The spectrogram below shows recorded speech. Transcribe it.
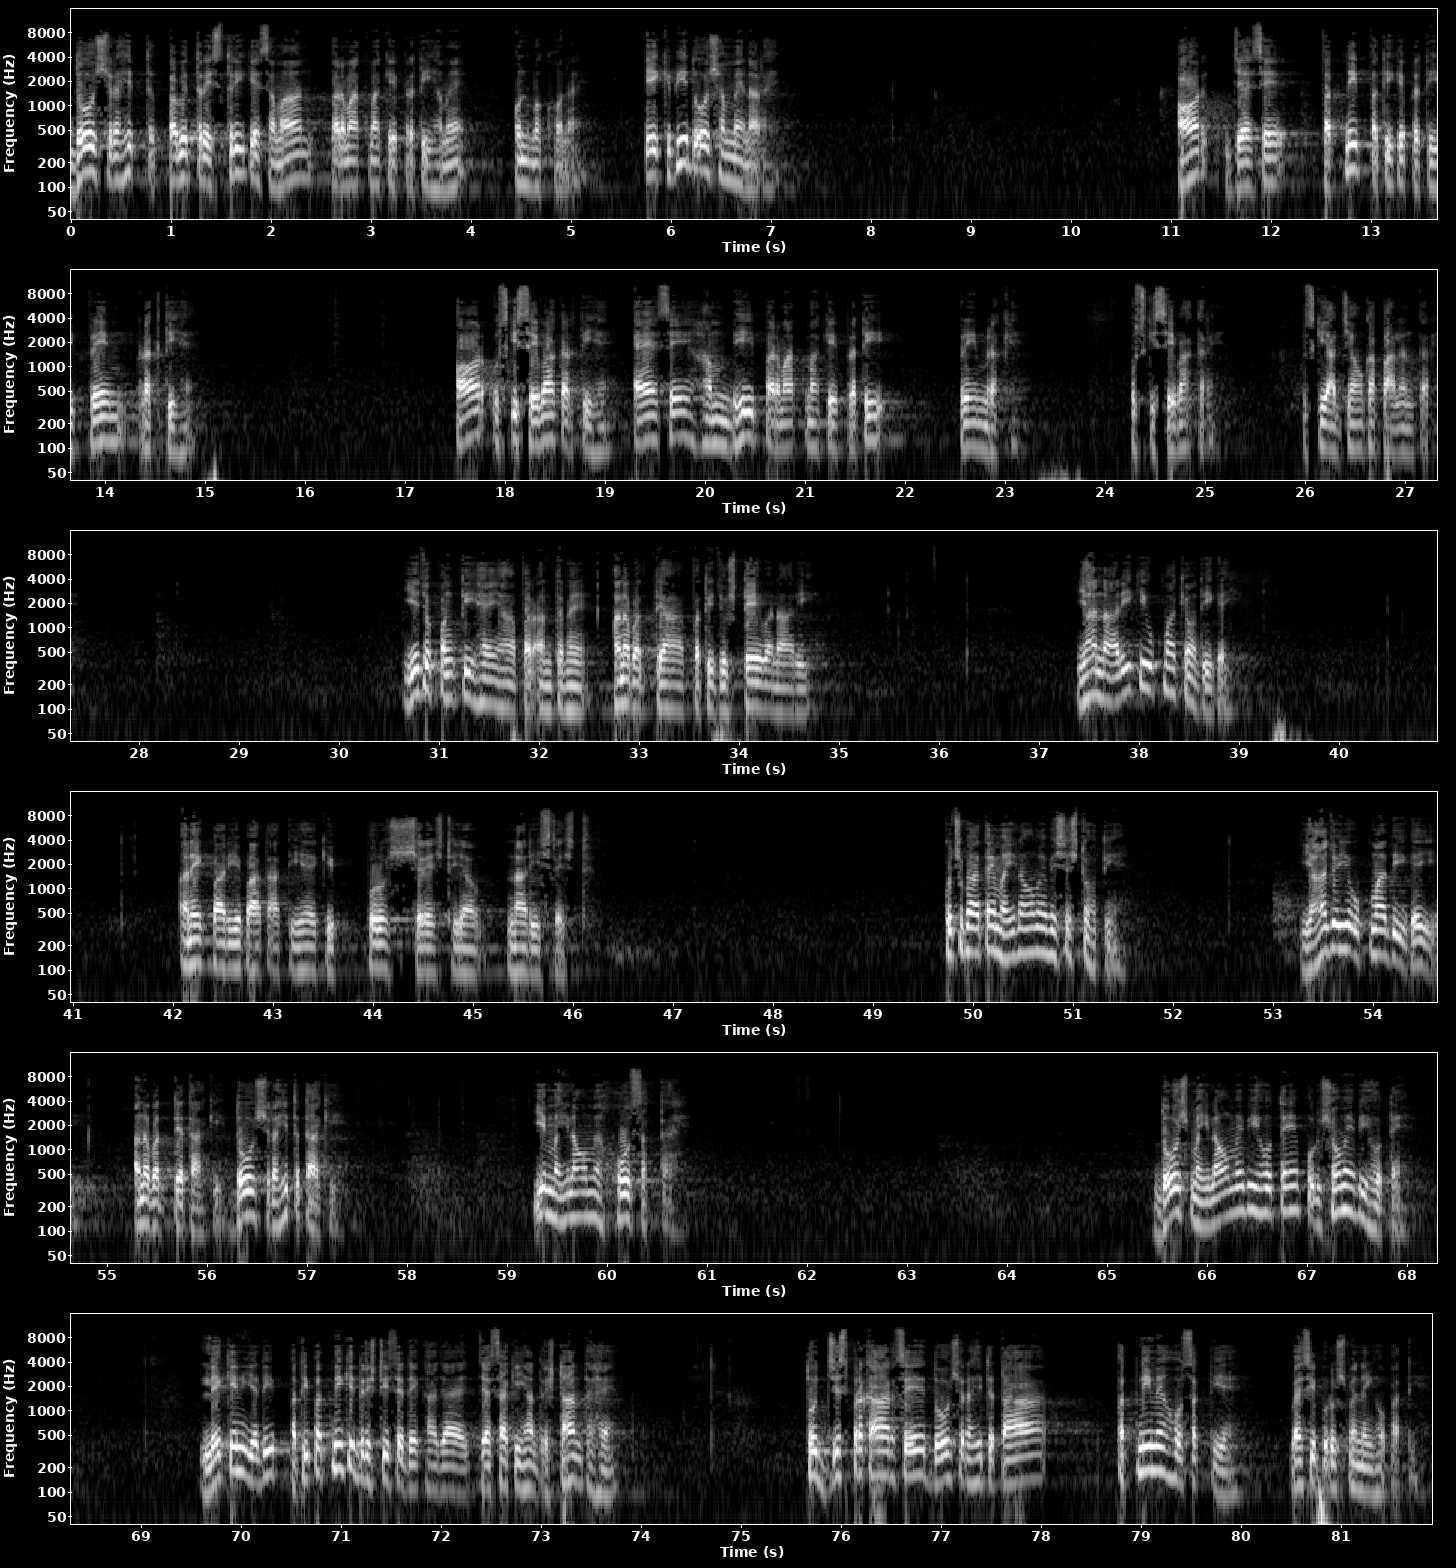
दोष रहित पवित्र स्त्री के समान परमात्मा के प्रति हमें उन्मुख होना है। एक भी दोष हम में न रहे। और जैसे पत्नी पति के प्रति प्रेम रखती है और उसकी सेवा करती है, ऐसे हम भी परमात्मा के प्रति प्रेम रखें। उसकी सेवा करें, उसकी आज्ञाओं का पालन करें। ये जो पंक्ति है यहाँ पर अंत में, अनवद्या पतिजुष्टे व नारी। यहाँ नारी की उपमा क्यों दी गई? अनेक बार ये बात आती है कि पुरुष श्रेष्ठ या नारी श्रेष्ठ। कुछ बातें महिलाओं में विशिष्ट होती हैं। यहाँ जो ये उपमा दी गई अनवद्यता की दोष रहितता की, ये महिलाओं में हो सकता है। दोष महिलाओं में भी होते हैं, पुरुषों में भी होते हैं। लेकिन यदि पति पत्नी की दृष्टि से देखा जाए, जैसा कि यहाँ दृष्टांत है तो जिस प्रकार से दोष रहितता पत्नी में हो सकती है, वैसी पुरुष में नहीं हो पाती है।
